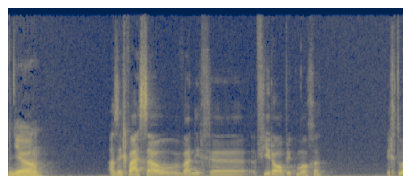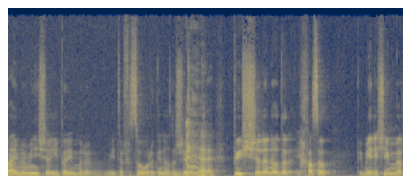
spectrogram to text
Ja. Also ich weiß auch, wenn ich äh, Feierabend mache, ich tue immer meine Schreiber immer wieder versorgen oder schön her, büscheln oder ich also, bei mir ist immer,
